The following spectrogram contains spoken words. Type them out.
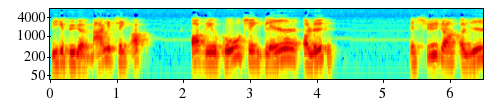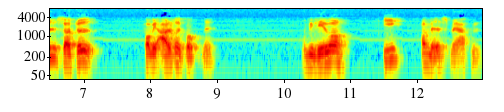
Vi kan bygge mange ting op, opleve gode ting, glæde og lykke. Men sygdom og lidelse og død får vi aldrig bugt med. Og vi lever i og med smerten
